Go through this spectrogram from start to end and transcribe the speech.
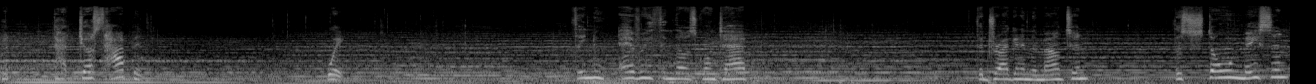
But that just happened. Wait. They knew everything that was going to happen. The dragon in the mountain, the stone mason,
